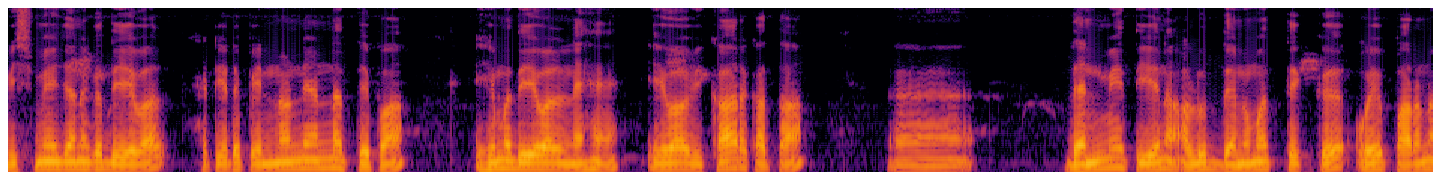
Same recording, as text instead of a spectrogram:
විශ්මයජනක දේවල් හැටියට පෙන්වන්න යන්නත් එපා. එහෙම දේවල් නැහැ. ඒවා විකාර කතා. දැන් මේ තියෙන අලුත් දැනුමත් එක්ක ඔය පරණ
